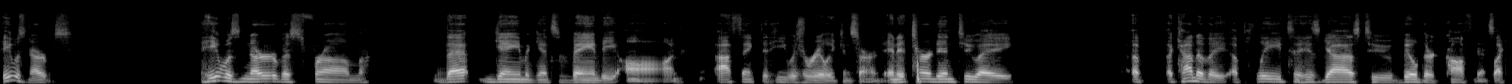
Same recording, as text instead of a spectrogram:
he was nervous. He was nervous from that game against Vandy on. I think that he was really concerned. And it turned into a a, kind of a, a plea to his guys to build their confidence. Like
